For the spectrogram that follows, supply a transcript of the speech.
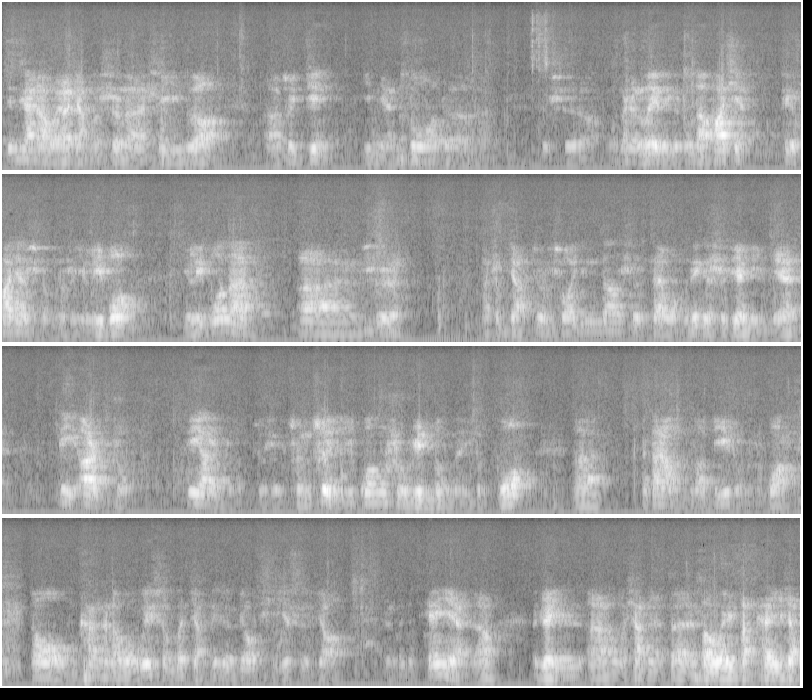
今天呢，我要讲的是呢，是一个呃最近一年多的，就是我们人类的一个重大发现。这个发现是什么呢？是引力波。引力波呢，呃，是啊，怎么讲？就是说，应当是在我们这个世界里面第二种，第二种就是纯粹的以光速运动的一种波。呃，那当然我们知道第一种是光。那么我们看看呢，我为什么讲这个标题是叫人类的天眼呢？原因呃，我下面再稍微展开一下。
